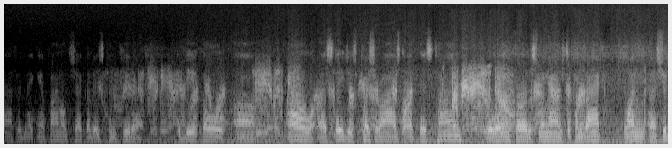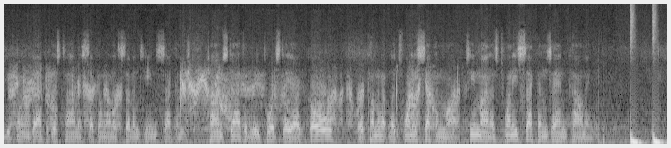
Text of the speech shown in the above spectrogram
Stafford making a final check of his computer. The vehicle, uh, all uh, stages pressurized at this time. We're waiting for the swing arms to come back. One uh, should be coming back at this time, the second one at 17 seconds. Tom Stafford reports they are go. They're coming up in the 20 second mark. T minus 20 seconds and counting.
